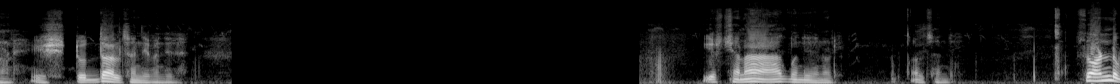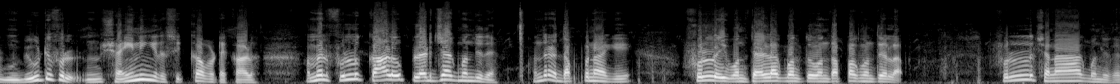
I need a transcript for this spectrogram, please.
ನೋಡಿ, ಇಷ್ಟು ಉದ್ದ ಅಲಸಂದಿ ಬಂದಿದೆ. ಎಷ್ಟು ಚೆನ್ನಾಗಿ ಬಂದಿದೆ ನೋಡಿ ಅಲಸಂದಿ. ಸೊ ಅಂಡ್ ಬ್ಯೂಟಿಫುಲ್ ಶೈನಿಂಗ್ ಇದೆ, ಸಿಕ್ಕಾಪಟ್ಟೆ ಕಾಳು. ಆಮೇಲೆ ಫುಲ್ ಕಾಳು ಪ್ಲಡ್ಜ್ ಆಗಿ ಬಂದಿದೆ. ಅಂದರೆ ದಪ್ಪನಾಗಿ ಫುಲ್ ಈಗ ಒಂದು ತೆಳ್ಳಗೆ ಬಂತು, ಒಂದು ದಪ್ಪಾಗಿ ಬಂತು ಇಲ್ಲ ಫುಲ್ ಚೆನ್ನಾಗಿ ಬಂದಿದೆ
